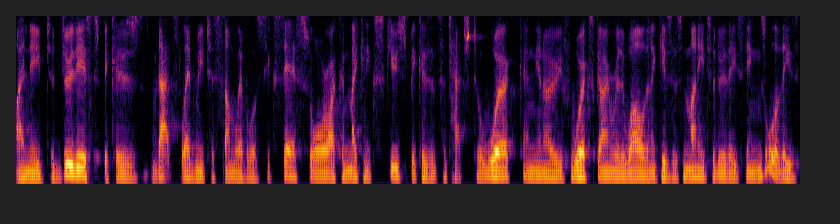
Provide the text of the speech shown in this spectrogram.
I need to do this because that's led me to some level of success, or I can make an excuse because it's attached to work. And, you know, if work's going really well, then it gives us money to do these things, all of these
